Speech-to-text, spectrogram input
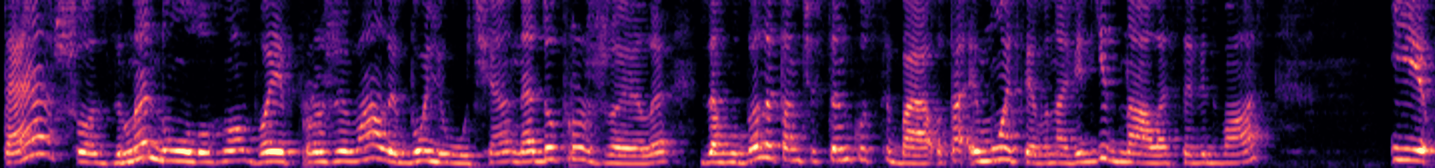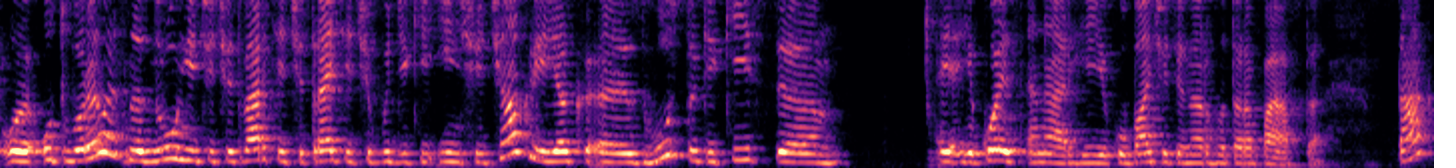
те, що з минулого ви проживали болюче, не допрожили, загубили там частинку себе. Ота емоція вона від'єдналася від вас. І е, утворилась на другій, чи четвертій, чи третій, чи будь-якій іншій чакрі, як е, згусток якийсь, е, якоїсь енергії, яку бачать енерготерапевти. Так?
